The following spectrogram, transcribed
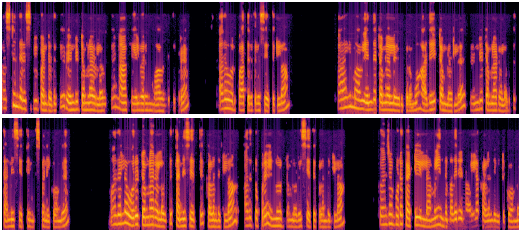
ஃபஸ்ட்டு இந்த ரெசிபி பண்ணுறதுக்கு ரெண்டு டம்ளர் அளவுக்கு நான் கேழ்வரகு மாவு எடுத்துக்கிறேன். அதை ஒரு பாத்திரத்தில் சேர்த்துக்கலாம் காய் மாவு எந்த டம்ளரில் இருக்கிறோமோ அதே டம்ளரில் ரெண்டு டம்ளர் அளவுக்கு தண்ணி சேர்த்து மிக்ஸ் பண்ணிக்கோங்க. முதல்ல ஒரு டம்ளர் அளவுக்கு தண்ணி சேர்த்து கலந்துக்கலாம். அதுக்கப்புறம் இன்னொரு டம்ளரையும் சேர்த்து கலந்துக்கலாம். கொஞ்சம் கூட கட்டி இல்லாமல் இந்த மாதிரி நல்லா கலந்து விட்டுக்கோங்க.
